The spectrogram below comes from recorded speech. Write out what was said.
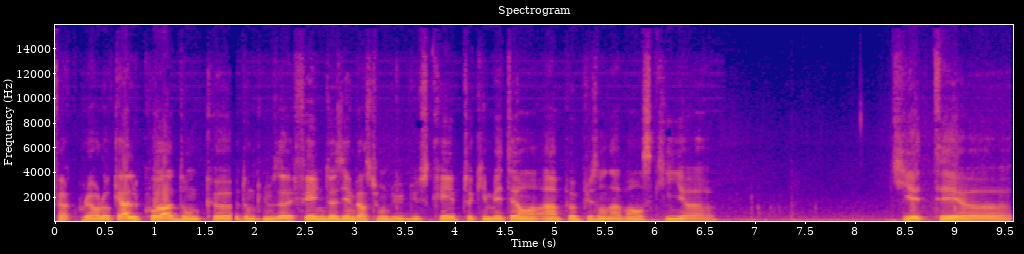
faire couleur locale, quoi. Donc, euh, donc, nous avait fait une deuxième version du, script qui mettait un peu plus en avance, qui, euh, qui était euh,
